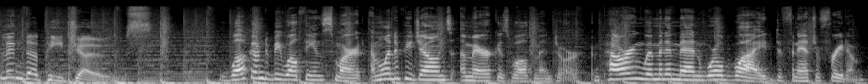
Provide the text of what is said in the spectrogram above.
Linda P. Jones. Welcome to Be Wealthy and Smart. I'm Linda P. Jones, America's Wealth Mentor, empowering women and men worldwide to financial freedom.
